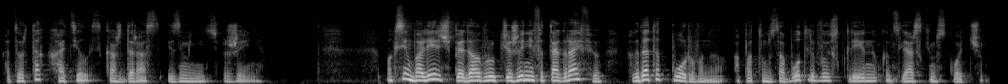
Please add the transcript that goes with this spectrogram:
которую так хотелось каждый раз изменить Жене. Максим Валерьевич передал в руки Жене фотографию, когда-то порванную, а потом заботливую, склеенную канцелярским скотчем.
